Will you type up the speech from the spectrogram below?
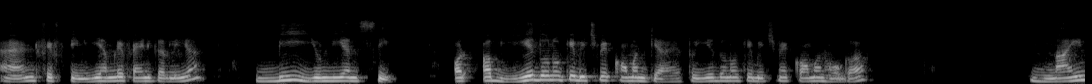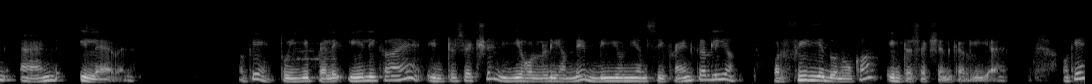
and fifteen ये हमने फाइंड कर लिया बी यूनियन सी और अब ये दोनों के बीच में कॉमन क्या है? तो ये दोनों के बीच में कॉमन होगा नाइन एंड इलेवन ओके तो ये पहले ए लिखा है इंटरसेक्शन ये ऑलरेडी हमने बी यूनियन सी फाइंड कर लिया और फिर ये दोनों का इंटरसेक्शन कर लिया है। ओके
